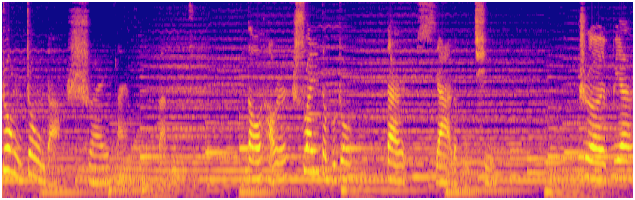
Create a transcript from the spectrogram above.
重重地摔在伙伴面前。稻草人摔得不重，但吓得不轻。这边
